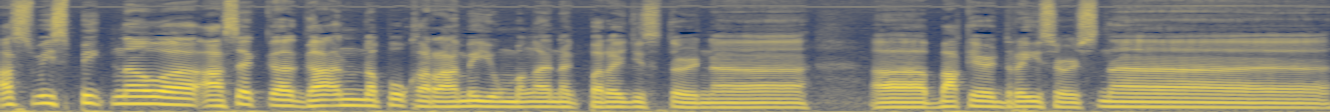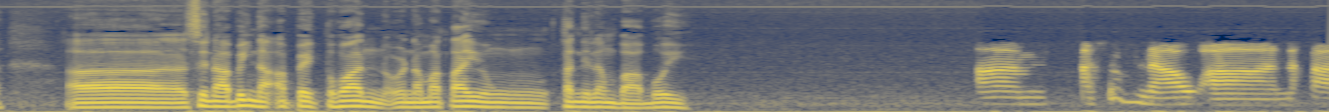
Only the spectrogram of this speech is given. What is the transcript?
As we speak now, uh, Asek, uh, gaano na po karami yung mga nagpa-register na uh, backyard racers na uh, sinabing naapektuhan or namatay yung kanilang baboy? Um, as of now, uh, naka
